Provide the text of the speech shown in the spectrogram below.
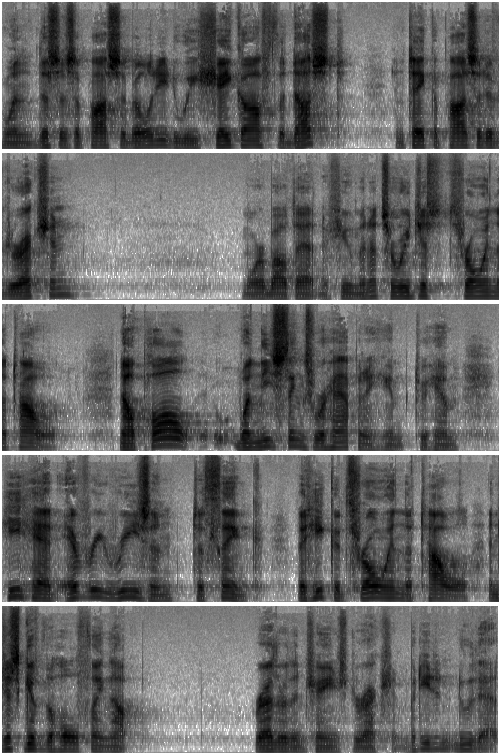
When this is a possibility, do we shake off the dust and take a positive direction? More about that in a few minutes. Or we just throw in the towel. Now, Paul, when these things were happening him, to him, he had every reason to think that he could throw in the towel and just give the whole thing up rather than change direction. But he didn't do that.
